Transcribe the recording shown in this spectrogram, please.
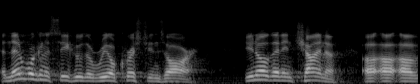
And then we're going to see who the real Christians are. You know that in China, a, a,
